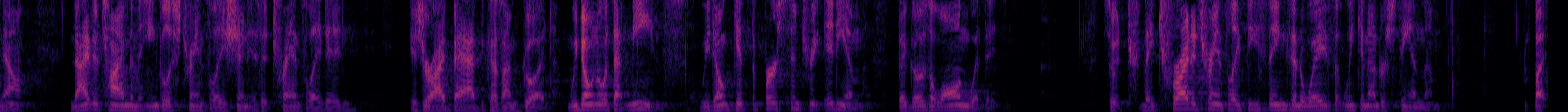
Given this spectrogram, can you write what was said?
Now, neither time in the English translation is it translated is your eye bad because I'm good? We don't know what that means. We don't get the first century idiom that goes along with it. So it, they try to translate these things into ways that we can understand them. But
